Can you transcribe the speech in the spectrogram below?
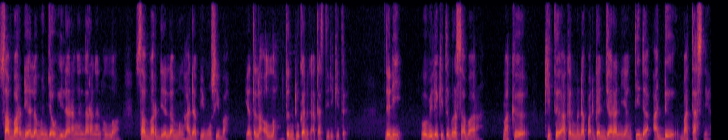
sabar dalam menjauhi larangan-larangan Allah, sabar dalam menghadapi musibah yang telah Allah tentukan ke atas diri kita. Jadi, apabila kita bersabar, maka kita akan mendapat ganjaran yang tidak ada batasnya.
